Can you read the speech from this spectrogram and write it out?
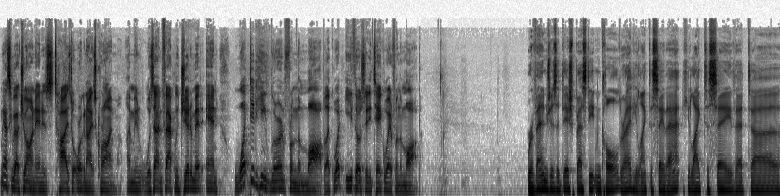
Let me ask you about John and his ties to organized crime. I mean, was that in fact legitimate? And what did he learn from the mob? Like, what ethos did he take away from the mob? Revenge is a dish best eaten cold, right? He liked to say that. He liked to say that uh,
